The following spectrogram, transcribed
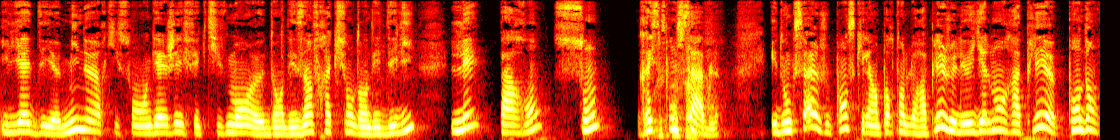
il y a des mineurs qui sont engagés effectivement dans des infractions, dans des délits, les parents sont responsables. Et donc ça, je pense qu'il est important de le rappeler. Je l'ai également rappelé euh, pendant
